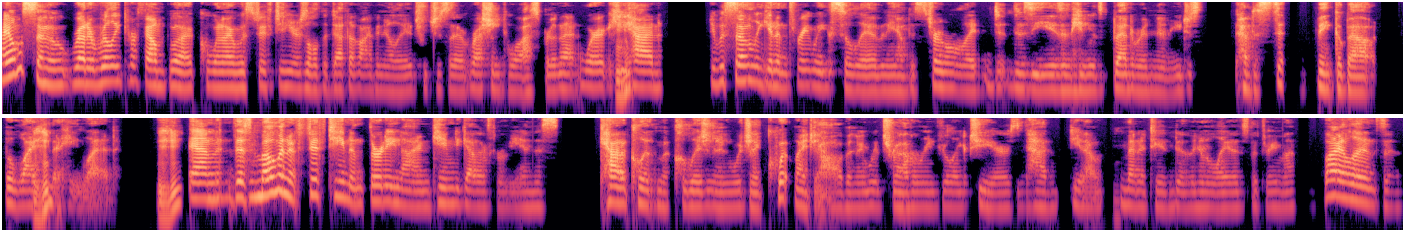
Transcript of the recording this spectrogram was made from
I also read a really profound book when I was 15 years old, The Death of Ivan Ilyich, which is a Russian philosopher that where he Mhm. had he was suddenly given three weeks to live and he had this terminal like, d- disease and he was bedridden and he just had to sit and think about the life Mhm. that he led. Mhm. And this moment of 15 and 39 came together for me in this cataclysmic collision in which I quit my job and I went traveling for like two years and had, you know, meditated in the Himalayas for three months in silence and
